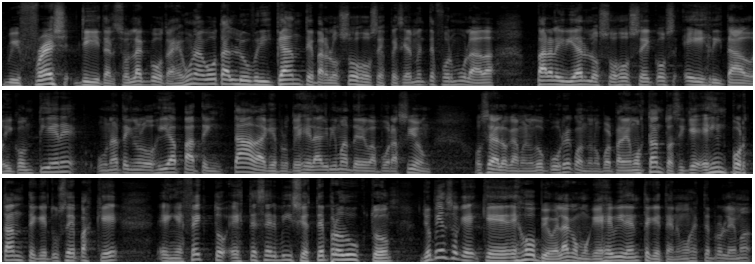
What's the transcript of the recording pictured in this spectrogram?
Refresh Digital son las gotas. Es una gota lubricante para los ojos, especialmente formulada para aliviar los ojos secos e irritados. Y contiene una tecnología patentada que protege lágrimas de evaporación. O sea, lo que a menudo ocurre cuando no parpadeamos tanto. Así que es importante que tú sepas que, en efecto, este servicio, este producto, yo pienso que, que es obvio, ¿verdad? Como que es evidente que tenemos este problema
